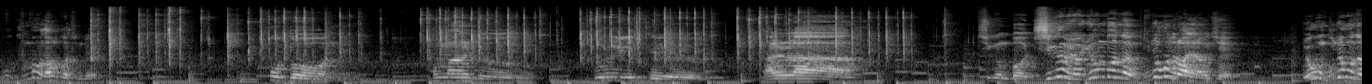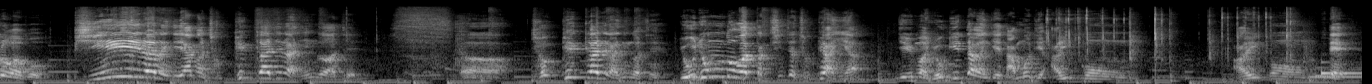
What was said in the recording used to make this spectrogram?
뭐 금방 나올 것 같은데. 호돈, 호날두, 울리트, 달라. 지금 뭐 지금 요 정도는 무조건 들어가잖아, 그렇지? 요건 무조건 들어가고 비에라는 이제 약간 적폐까지는 아닌 것 같아. 어, 적폐까지는 아닌 것 같아. 요 정도가 딱 진짜 적폐 아니야? 이제 막 여기다가 이제 나머지 아이콘, 아이콘. 근데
